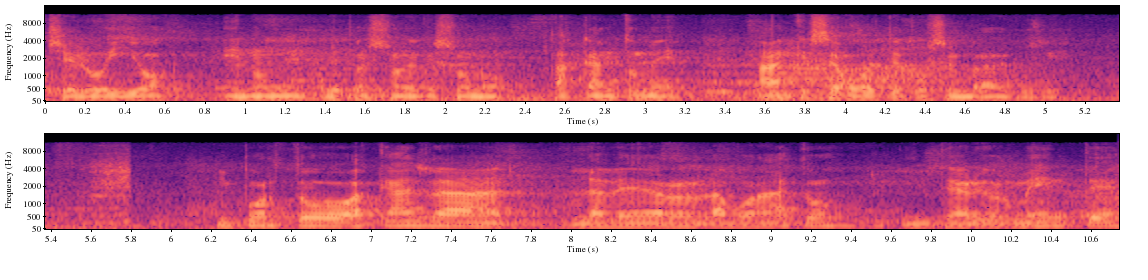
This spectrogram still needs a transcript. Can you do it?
ce l'ho io e non le persone che sono accanto a me anche se a volte può sembrare così. Mi porto a casa l'aver lavorato interiormente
